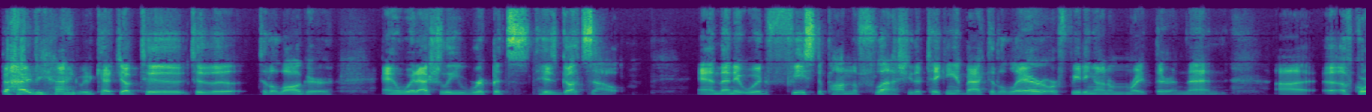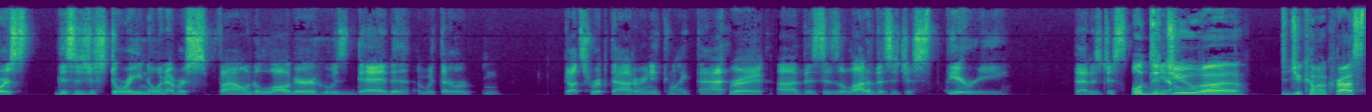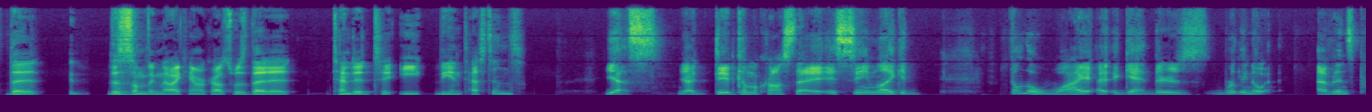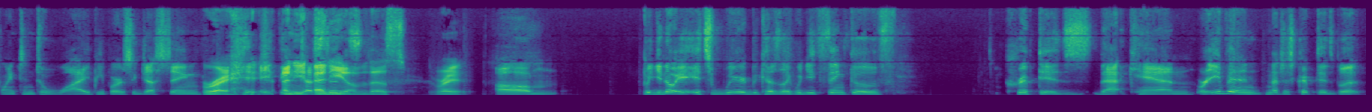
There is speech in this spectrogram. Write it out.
the hide behind would catch up to to the to the logger and would actually rip its his guts out and then it would feast upon the flesh either taking it back to the lair or feeding on him right there and then uh, of course this is just story no one ever found a logger who was dead with their guts ripped out or anything like that Right. uh, this is a lot of this is just theory that is just Well, did know, you, uh did you come across that this is something that I came across was that it tended to eat the intestines? Yes, yeah, I did come across that. It, it seemed like it. Don't know why. I- Again, there's really no evidence pointing to why people are suggesting. Right. Ate the any any of this, right? Um, but you know, it, it's weird because like when you think of cryptids that can, or even not just cryptids, but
